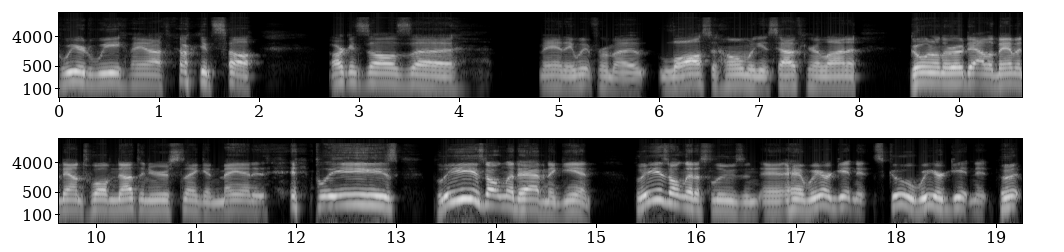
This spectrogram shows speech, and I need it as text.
weird week, man. Arkansas. Arkansas's uh man, they went from a loss at home against South Carolina, going on the road to Alabama down 12 nothing. You're just thinking, man, it, please, please don't let it happen again. Please don't let us lose. And, and, and we are getting it school. We are getting it put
